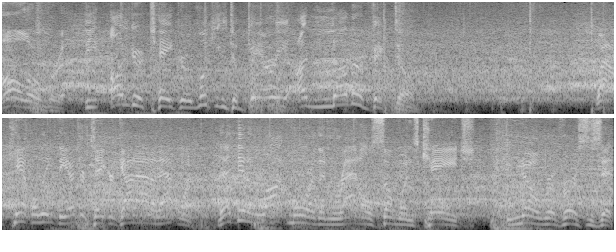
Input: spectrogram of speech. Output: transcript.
all over it. The Undertaker looking to bury another victim. Wow, can't believe The Undertaker got out of that one. That did a lot more than rattle someone's cage. No, reverses it.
